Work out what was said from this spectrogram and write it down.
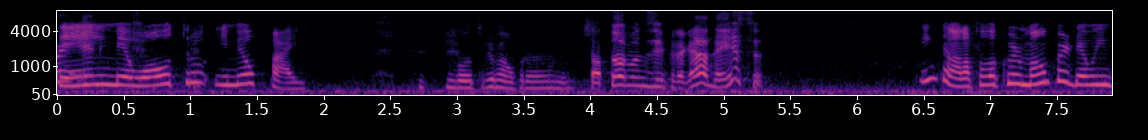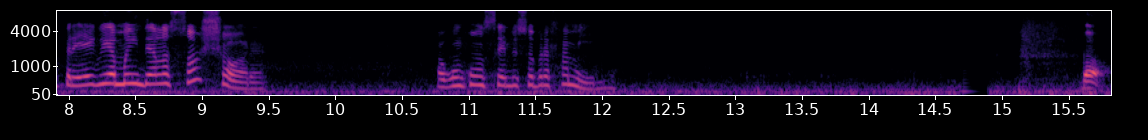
Tem ele... meu outro e meu pai. Meu outro irmão, provavelmente. Tá todo mundo desempregado, é isso? Então, ela falou que o irmão perdeu o emprego e a mãe dela só chora. Algum conselho sobre a família? Bom,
